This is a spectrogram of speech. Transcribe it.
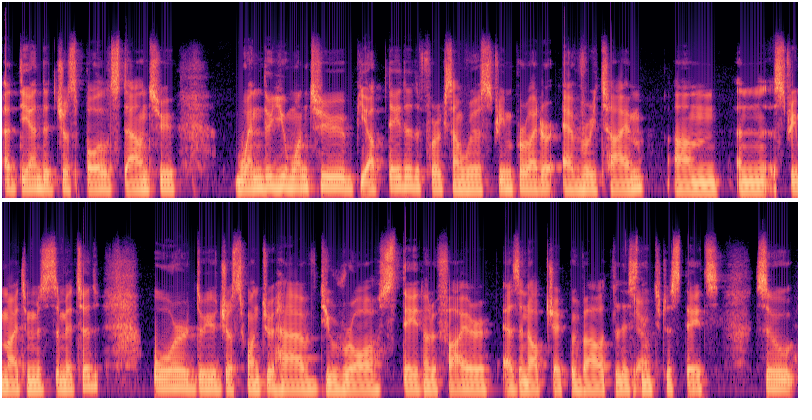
at the end, it just boils down to when do you want to be updated? For example, with a stream provider every time um, a stream item is submitted, or do you just want to have the raw state notifier as an object without listening yeah. to the states? So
